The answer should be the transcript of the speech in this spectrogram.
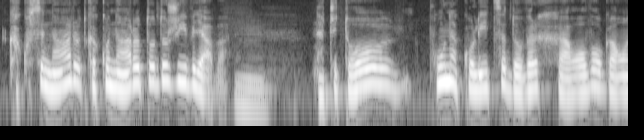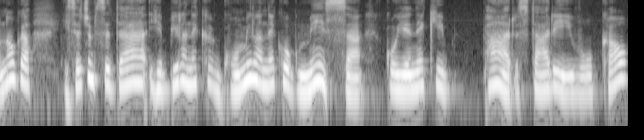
kako se narod, kako narod to doživljava. Mm. Znači to puna kolica do vrha ovoga, onoga i sećam se da je bila neka gomila nekog mesa koji je neki par stariji vukao,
